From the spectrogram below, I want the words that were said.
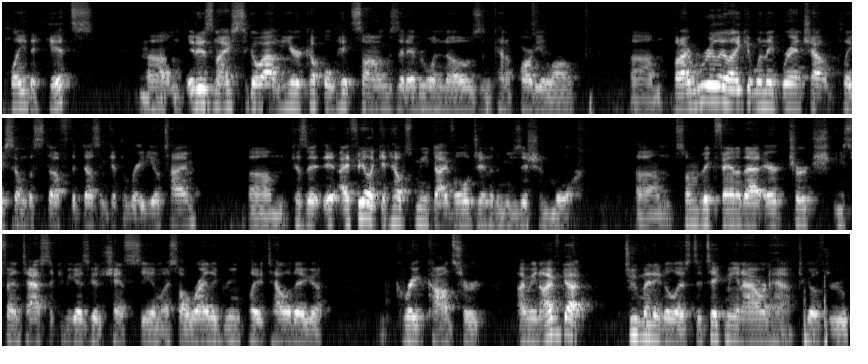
play the hits. Mhm. Um, it is nice to go out and hear a couple hit songs that everyone knows and kind of party along. Um, but I really like it when they branch out and play some of the stuff that doesn't get the radio time because it, it, I feel like it helps me divulge into the musician more. Um, so I'm a big fan of that. Eric Church, he's fantastic. If you guys get a chance to see him, I saw Riley Green play at Talladega. Great concert. I mean, I've got too many to list. It'd take me an hour and a half to go through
